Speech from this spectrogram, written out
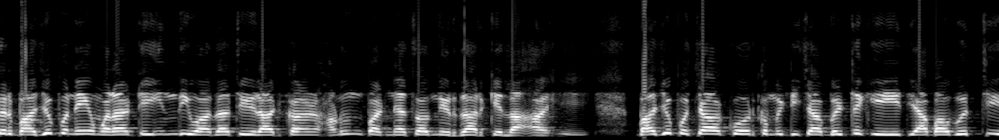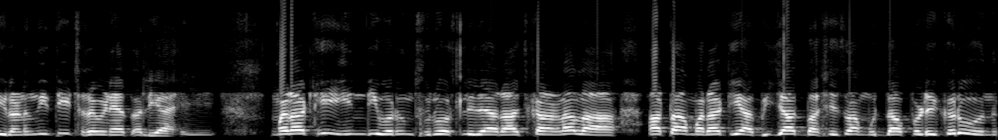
तर भाजपने मराठी हिंदी वादाचे राजकारण हाणून पाडण्याचा निर्धार केला आहे. भाजपच्या कोर कमिटीच्या बैठकीत याबाबतची रणनीती ठरविण्यात आली आहे. मराठी हिंदीवरून सुरू असलेल्या राजकारणाला आता मराठी अभिजात भाषेचा मुद्दा पुढे करून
